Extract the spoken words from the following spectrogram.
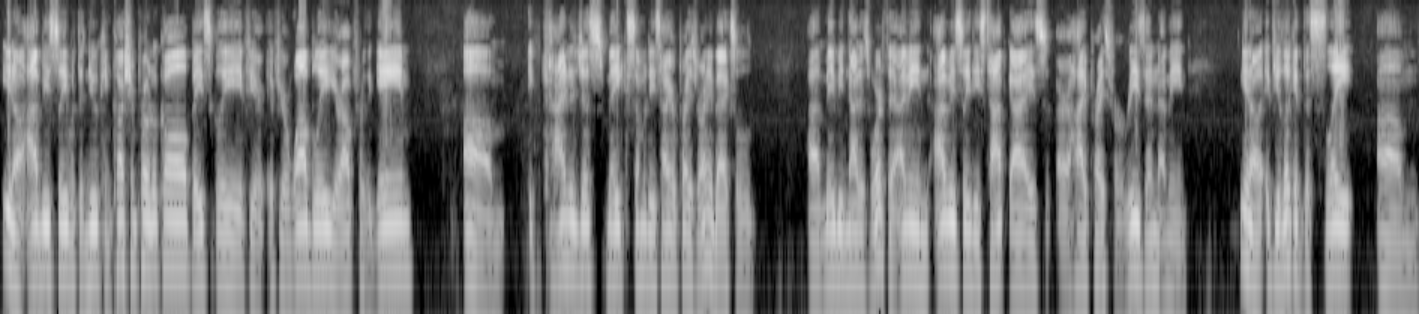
you know, obviously with the new concussion protocol, basically if you're if you're wobbly, you're out for the game. Um, it kind of just makes some of these higher priced running backs will uh, maybe not as worth it. I mean, obviously these top guys are high price for a reason. I mean, you know, if you look at the slate um,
